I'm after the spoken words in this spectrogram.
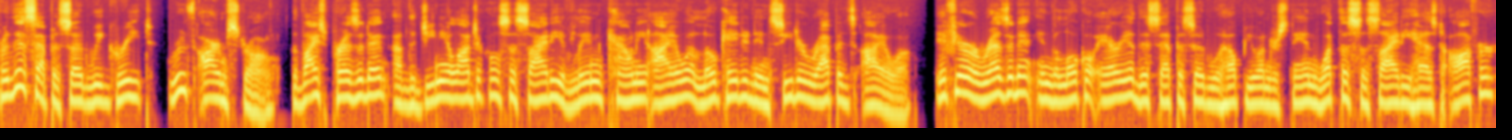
For this episode, we greet Ruth Armstrong, the Vice President of the Genealogical Society of Linn County, Iowa, located in Cedar Rapids, Iowa. If you're a resident in the local area, this episode will help you understand what the Society has to offer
